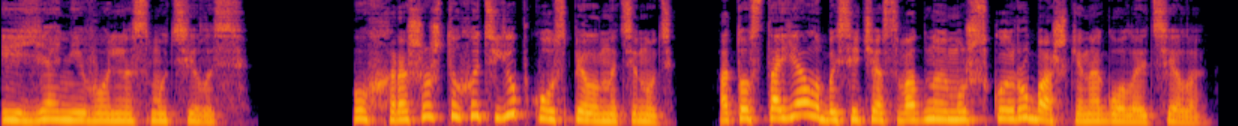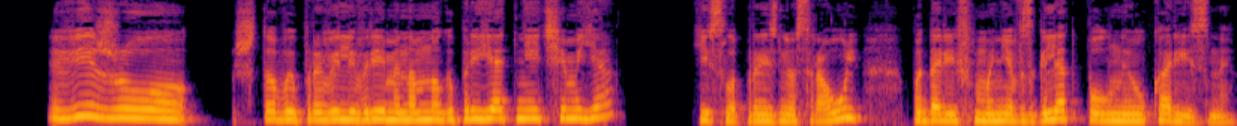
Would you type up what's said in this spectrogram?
и я невольно смутилась. Ох, хорошо, что хоть юбку успела натянуть, а то стояла бы сейчас в одной мужской рубашке на голое тело. «Вижу, что вы провели время намного приятнее, чем я», кисло произнес Рауль, подарив мне взгляд полный укоризны.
